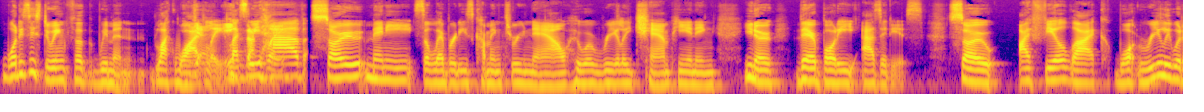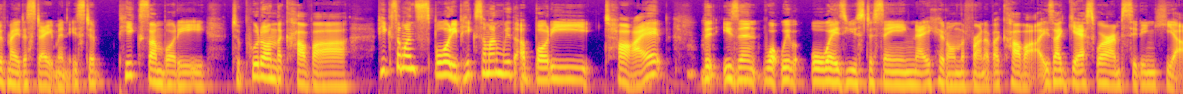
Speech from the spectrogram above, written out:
What is this doing for women, like widely? Like we have so many celebrities coming through now who are really championing, you know, their body as it is. So I feel like what really would have made a statement is to pick somebody to put on the cover pick someone sporty, pick someone with a body type that mm-hmm. isn't what we've always used to seeing naked on the front of a cover, is I guess where I'm sitting here.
